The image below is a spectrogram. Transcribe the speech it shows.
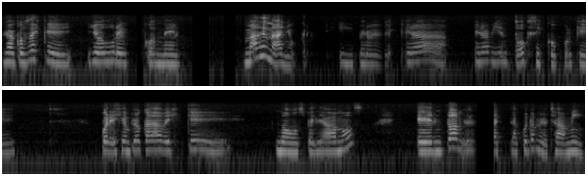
la cosa es que yo duré con él más de un año, creo. Y, pero era, era bien tóxico porque, por ejemplo, cada vez que nos peleábamos, él, toda la, culpa me lo echaba a mí.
